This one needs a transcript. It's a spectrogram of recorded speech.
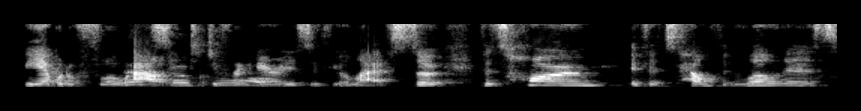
be able to flow That's out so into cool. different areas of your life. So if it's home, if it's health and wellness,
